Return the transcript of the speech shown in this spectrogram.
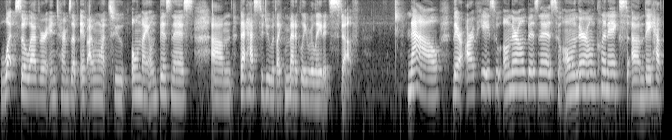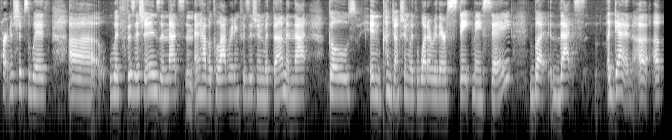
whatsoever in terms of if I want to own my own business um, that has to do with like medically related stuff now, there are PAs who own their own business, who own their own clinics. Um, they have partnerships with uh, with physicians, and that's and, and have a collaborating physician with them, and that goes in conjunction with whatever their state may say. But that's again a, a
